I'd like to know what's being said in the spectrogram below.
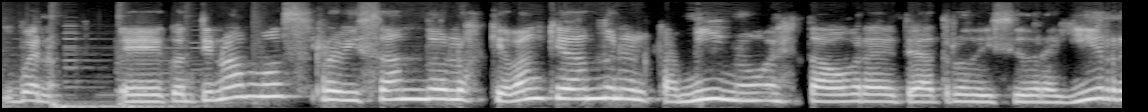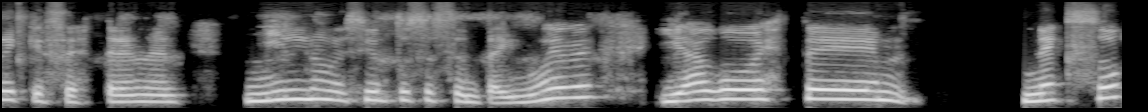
Bueno, eh, continuamos revisando los que van quedando en el camino, esta obra de teatro de Isidora Aguirre que se estrena en 1969 y hago este nexo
